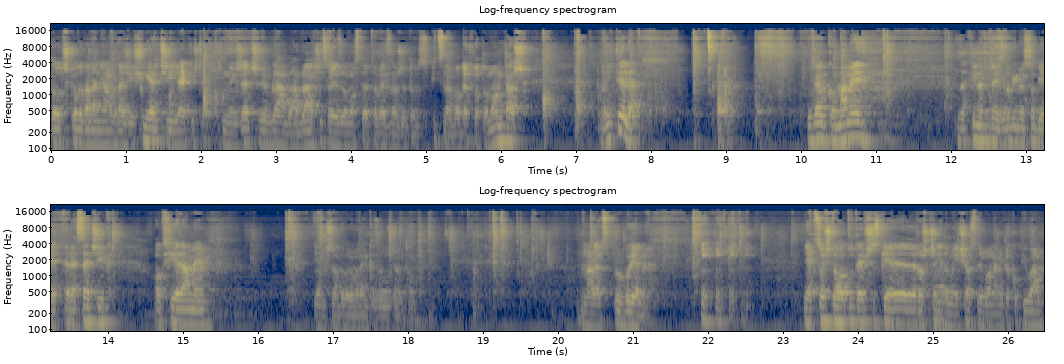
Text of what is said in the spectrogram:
do odszkodowania w razie śmierci jakichś takich innych rzeczy, bla bla bla, ci co jedzą ostrę to wiedzą, że to jest pic na wodę, fotomontaż. No i tyle. Pudełko mamy, za chwilę tutaj zrobimy sobie resecik, otwieramy, nie wiem czy na dobrą rękę założyłem tą, no ale spróbujemy. Jak coś, to tutaj wszystkie roszczenia do mojej siostry, bo ona mi to kupiła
